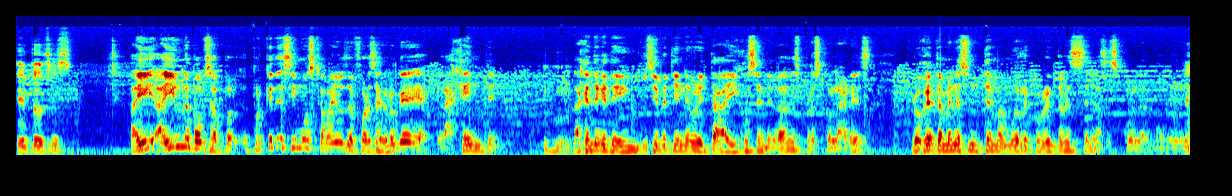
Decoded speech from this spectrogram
Entonces, Ahí hay una pausa. ¿Por, por qué decimos caballos de fuerza? Creo que la gente, la gente que te- inclusive tiene ahorita hijos en edades preescolares, creo que también es un tema muy recurrente a veces en las escuelas, ¿no? De,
